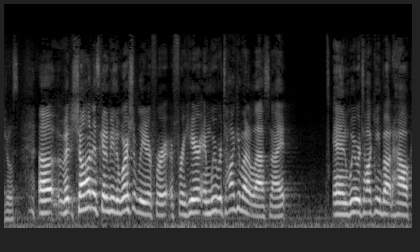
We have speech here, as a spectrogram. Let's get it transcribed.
Jules. Uh, but Sean is going to be the worship leader for, for here, and we were talking about it last night. And we were talking about how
